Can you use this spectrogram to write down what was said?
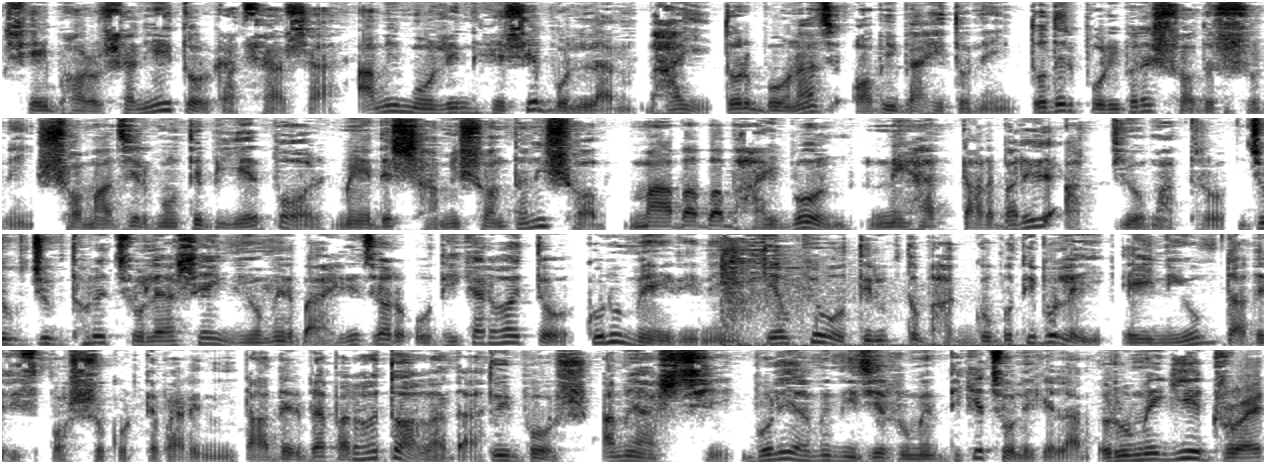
সেই ভরসা নিয়েই তোর কাছে আসা। আমি মলিন হেসে বললাম, ভাই, তোর বোন আজ অবিবাহিত নেই। তোদের পরিবারের সদস্য নেই। সমাজের মতে বিয়ের পর মেয়েদের স্বামী সন্তানই সব। মা বাবা, ভাই বোন, নেহাত তার বাড়ির আত্মীয় মাত্র। যুগ যুগ ধরে চলে আসা এই নিয়মের বাহিরে যাওয়ার অধিকার হয়তো কোনো মেয়েরই নেই। কেউ কেউ অতিরিক্ত ভাগ্যবতী বলেই এই নিয়ম তাদের স্পর্শ করতে পারেনি। তাদের ব্যাপার হয়তো আলাদা। তুই বস, আমি আসছি। বলে আমি নিজের রুমের দিকে চলে গেলাম। রুমে গিয়ে ড্রয়ার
